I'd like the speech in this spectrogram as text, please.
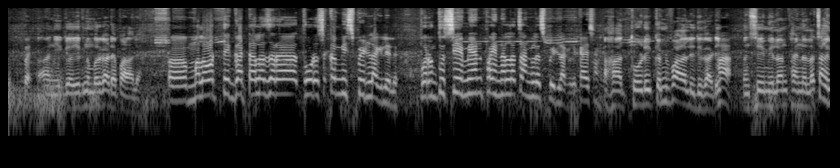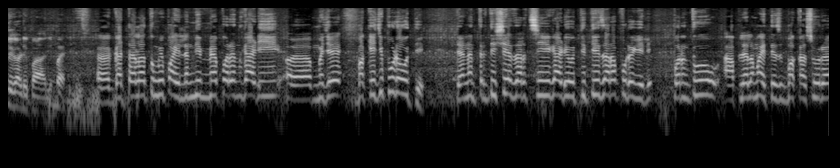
आणि एक नंबर गाड्या पळाल्या. अं, मला वाटते गटाला जरा थोडस कमी स्पीड लागलेलं. परंतु सेमी आणि फायनलला चांगलं स्पीड लागलं. काय सांगा हा थोडी कमी पळाली होती गाडी. हा. पण सेमीला आणि फायनलला चांगली गाडी पळाली. बर. अं, गटाला तुम्ही पाहिलं निम्म्यापर्यंत गाडी अं, म्हणजे बाकीची पुढे होती. त्यानंतर ती शेजारची गाडी होती ती जरा पुढे गेली. परंतु आपल्याला माहितीच बकासूर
